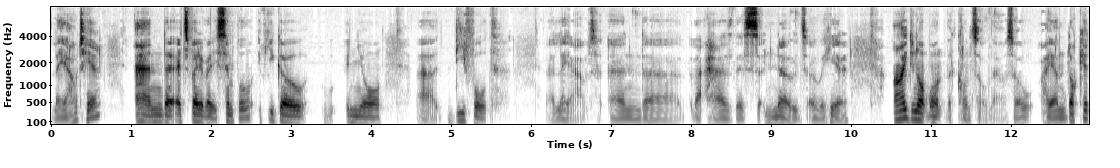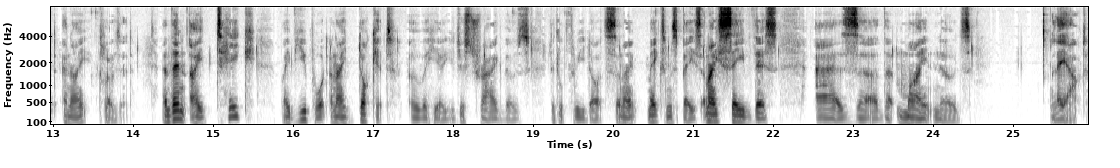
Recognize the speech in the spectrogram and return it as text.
layout here, and uh, it's very, very simple. If you go in your uh, default uh, layout, and uh, that has this nodes over here, I do not want the console now, so I undock it and I close it. And then I take my viewport and I dock it over here. You just drag those little three dots and I make some space and I save this as the my nodes layout.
